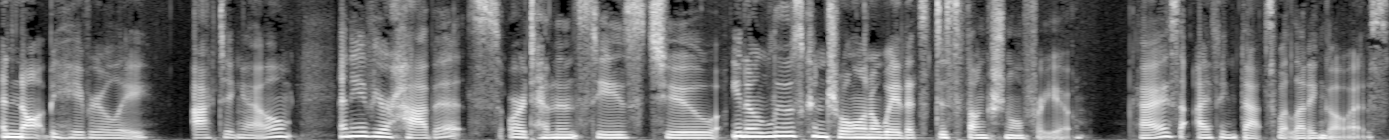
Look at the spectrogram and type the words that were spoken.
and not behaviorally acting out any of your habits or tendencies to, you know, lose control in a way that's dysfunctional for you. Okay. So I think that's what letting go is.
